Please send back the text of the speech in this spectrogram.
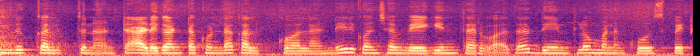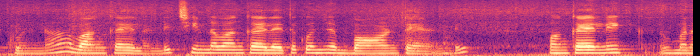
ఎందుకు కలుపుతున్నా అంటే అడగంటకుండా కలుపుకోవాలండి. ఇది కొంచెం వేగిన తర్వాత దీంట్లో మనం కోసి పెట్టుకున్న వంకాయలండి. చిన్న వంకాయలు అయితే కొంచెం బాగుంటాయండి. వంకాయల్ని మన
